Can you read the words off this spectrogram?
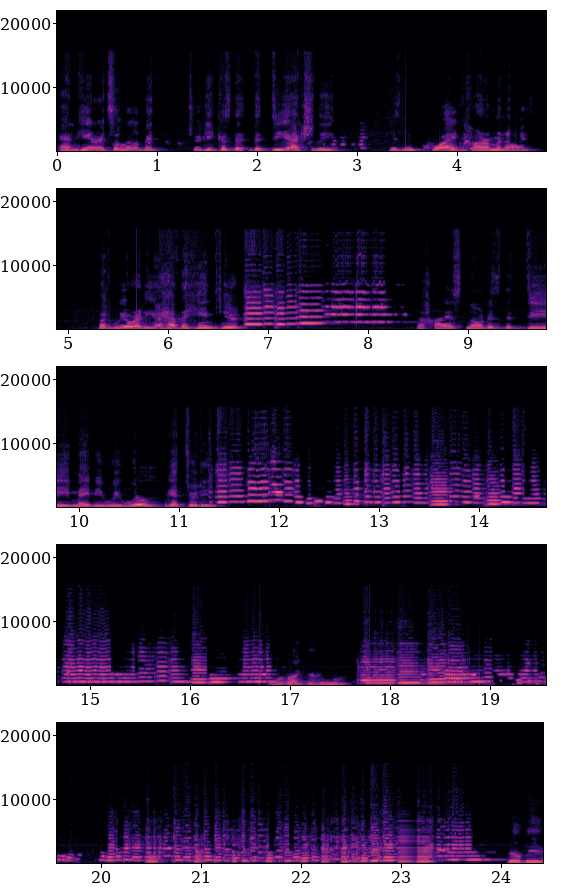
And here it's a little bit tricky because the, the D actually isn't quite harmonized, but we already have a hint here. The highest note is the D. Maybe we will get to the. We're going to the. Still D.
